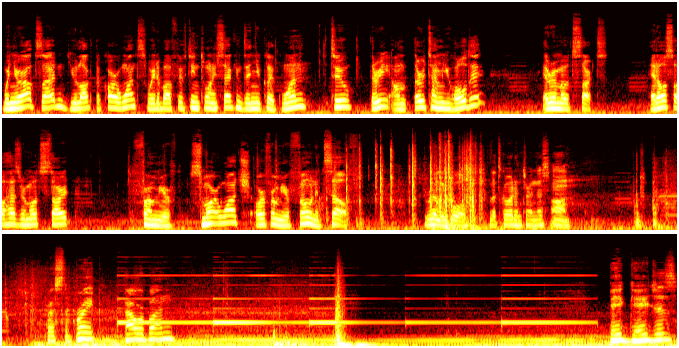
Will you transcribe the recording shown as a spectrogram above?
when you're outside, you lock the car once, wait about 15, 20 seconds, then you click one, two, three. On third time you hold it, it remote starts. It also has remote start from your smartwatch or from your phone itself. Really cool. Let's go ahead and turn this on. Press the brake, power button. Big gauges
